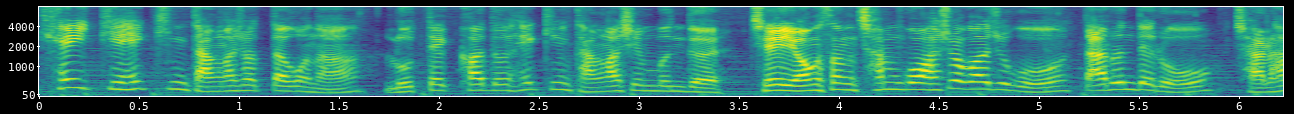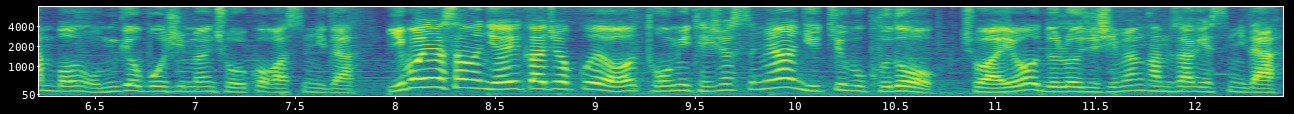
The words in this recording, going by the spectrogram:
KT 해킹 당하셨다거나 롯데카드 해킹 당하신 분들 제 영상 참고하셔가지고 다른 데로 잘 한번 옮겨 보시면 좋을 것 같습니다. 이번 영상은 여기까지였고요. 도움이 되셨으면 유튜브 구독, 좋아요 눌러주시면 감사하겠습니다.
